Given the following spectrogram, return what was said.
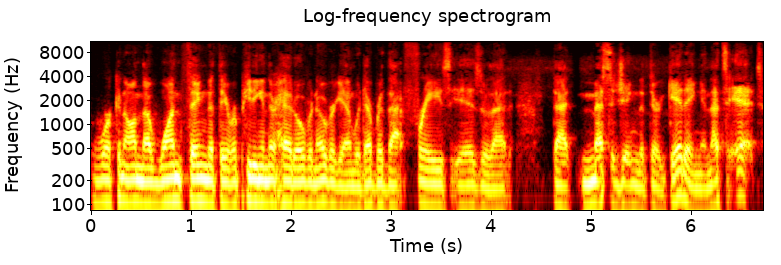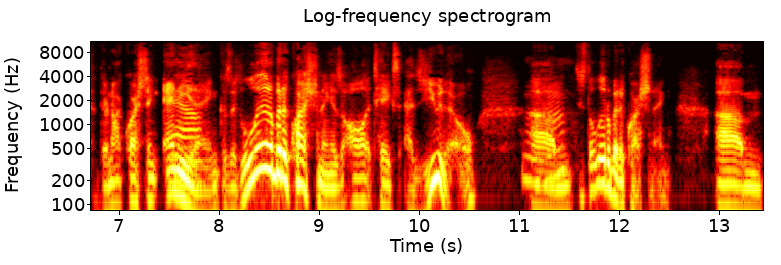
working on the one thing that they're repeating in their head over and over again, whatever that phrase is or that that messaging that they're getting, and that's it. They're not questioning anything because a little bit of questioning is all it takes, as you know. Mhm. um, just a little bit of questioning. Um,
